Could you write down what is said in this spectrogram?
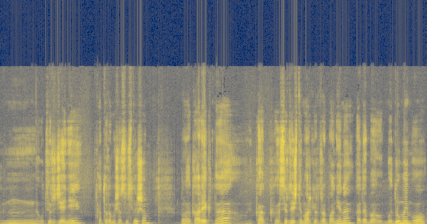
утверждений, которое мы сейчас услышим, корректно, как сердечный маркер тропонина, когда мы думаем о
